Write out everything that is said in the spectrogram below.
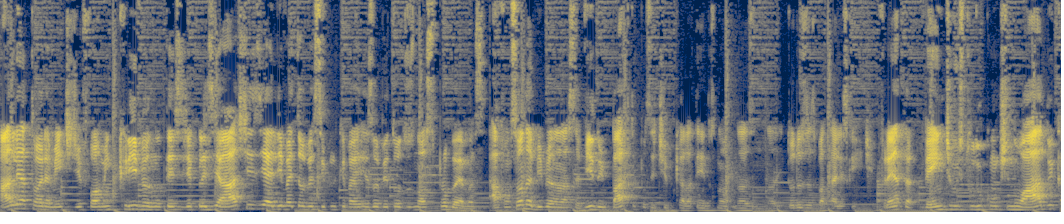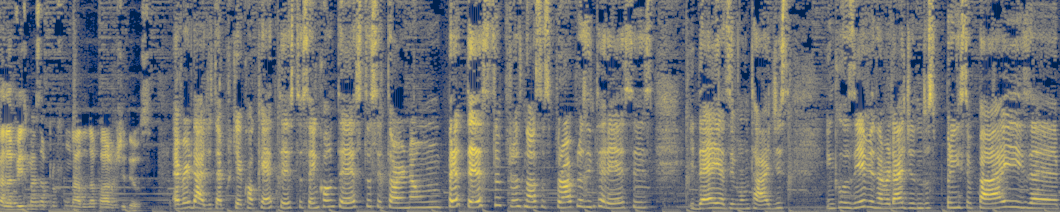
aleatoriamente de forma incrível no texto de Eclesiastes e ali vai ter o versículo que vai resolver todos os nossos problemas. A função da Bíblia na nossa vida, o impacto positivo que ela tem nos, nas, nas, em todas as batalhas que a gente enfrenta, vem de um estudo continuado e cada vez mais aprofundado da palavra de Deus. É verdade, até porque qualquer texto sem contexto se torna um pretexto para os nossos próprios interesses, ideias e vontades. Inclusive, na verdade, um dos principais é,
